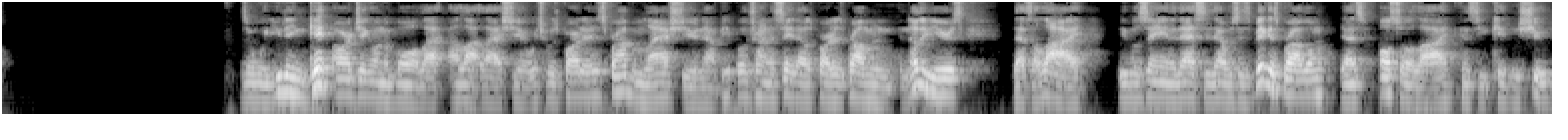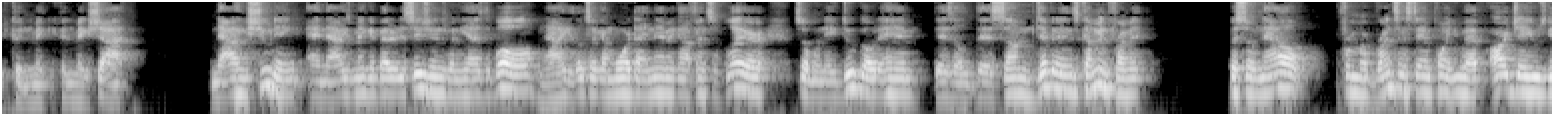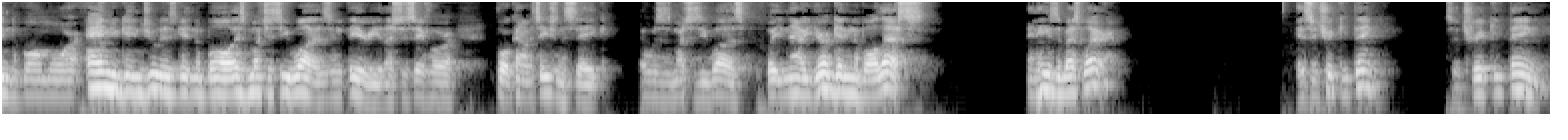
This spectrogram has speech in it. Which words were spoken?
So you didn't get RJ on the ball a lot last year, which was part of his problem last year. Now people are trying to say that was part of his problem in other years. That's a lie. People saying that that's that was his biggest problem. That's also a lie because he couldn't shoot, couldn't make couldn't make shot. Now he's shooting, and now he's making better decisions when he has the ball. Now he looks like a more dynamic offensive player. So when they do go to him, there's a there's some dividends coming from it. But so now from a Brunson standpoint, you have RJ who's getting the ball more, and you're getting Julius getting the ball as much as he was in theory. Let's just say for for conversation's sake, it was as much as he was. But now you're getting the ball less, and he's the best player. It's a tricky thing. It's a tricky thing.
